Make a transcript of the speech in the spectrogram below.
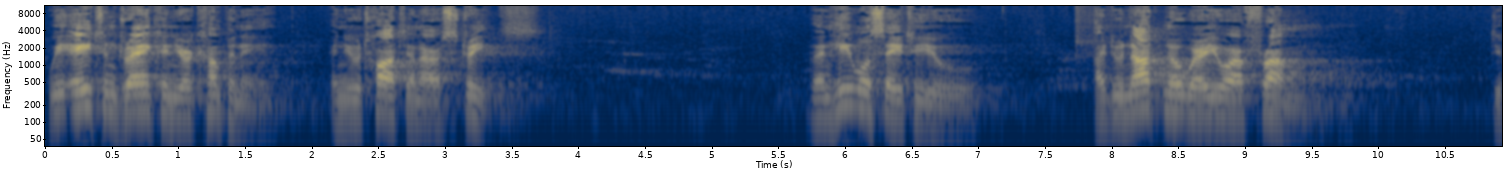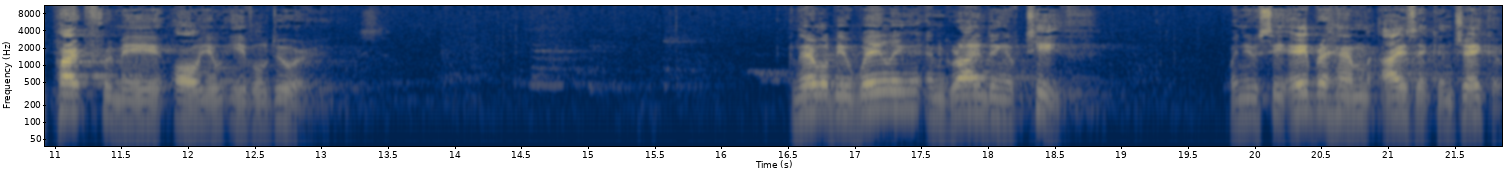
We ate and drank in your company, and you taught in our streets. Then he will say to you, I do not know where you are from. Depart from me, all you evildoers. And there will be wailing and grinding of teeth when you see Abraham, Isaac, and Jacob,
